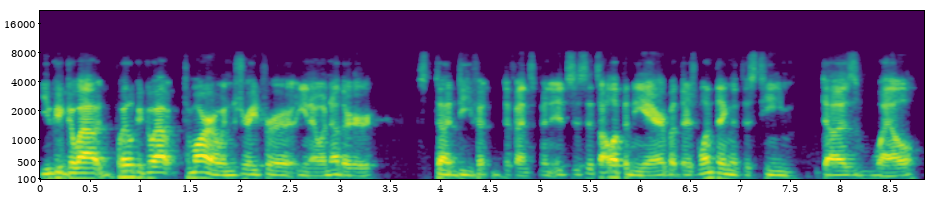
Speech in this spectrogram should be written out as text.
you could go out. Poile could go out tomorrow and trade for you know another stud def- defenseman. It's just it's all up in the air. But there's one thing that this team does well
